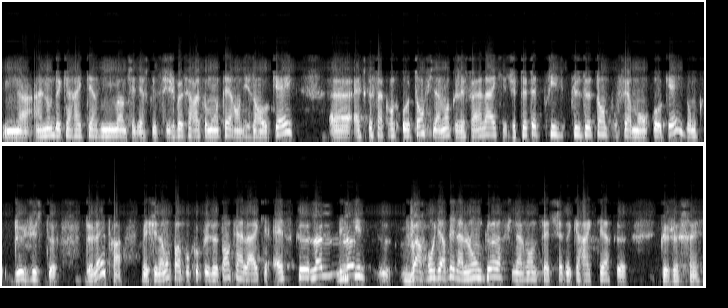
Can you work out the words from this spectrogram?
une, un nombre de caractères minimum? C'est-à-dire que si je peux faire un commentaire en disant OK, euh, est-ce que ça compte autant finalement que j'ai fait un like? J'ai peut-être pris plus de temps pour faire mon OK, donc de juste de lettres, mais finalement pas beaucoup plus de temps qu'un like. Est-ce que la, LinkedIn va regarder la longueur finalement de cette chaîne de caractères que, que je fais?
